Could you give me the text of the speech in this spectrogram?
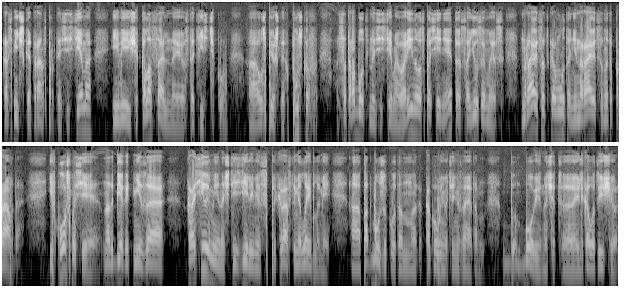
космическая транспортная система, имеющая колоссальную статистику успешных пусков с отработанной системой аварийного спасения, это Союз МС. Нравится это кому-то, не нравится, но это правда. И в космосе надо бегать не за красивыми, значит, изделиями с прекрасными лейблами а, под музыку там какого-нибудь, я не знаю, там Бови, значит, э, или кого-то еще.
